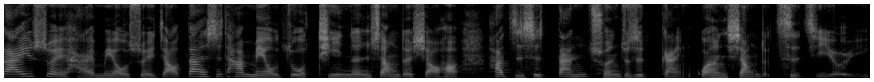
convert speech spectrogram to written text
该睡还没有睡觉，但是他没有做体能上的消耗，他只是单纯就是感官上的刺激而已。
